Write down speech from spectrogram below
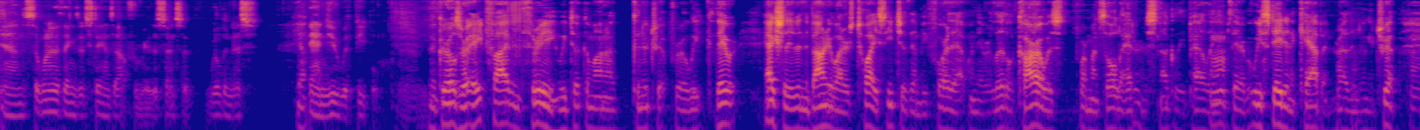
And so one of the things that stands out for me is the sense of wilderness Yeah. and you with people. The girls were eight, five, and three. We took them on a canoe trip for a week. They were actually in the Boundary Waters twice, each of them before that when they were little. Cara was four months old. I had her in a snuggly paddling up mm. there, but we stayed in a cabin rather than mm-hmm. doing a trip. Mm-hmm.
